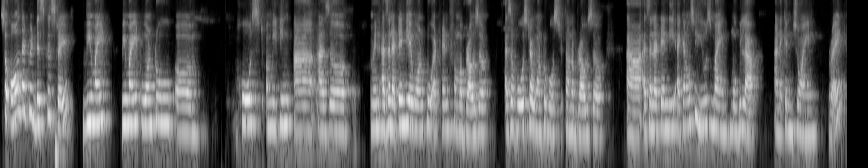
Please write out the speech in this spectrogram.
So all that we discussed, right? We might we might want to um, host a meeting uh, as a, I mean, as an attendee, I want to attend from a browser as a host, I want to host it on a browser. Uh, as an attendee, I can also use my mobile app and I can join, right?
